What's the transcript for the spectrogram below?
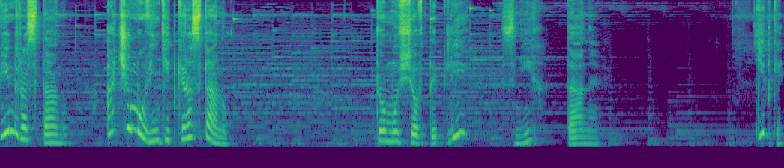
він розтанув. А чому він, дітки, розтанув? Тому що в теплі сніг тане. Дітки,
